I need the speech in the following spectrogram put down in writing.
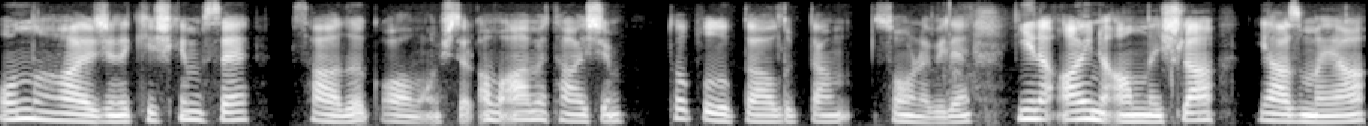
Onun haricinde hiç kimse sadık olmamıştır. Ama Ahmet Haşim topluluk dağıldıktan sonra bile yine aynı anlayışla yazmaya,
